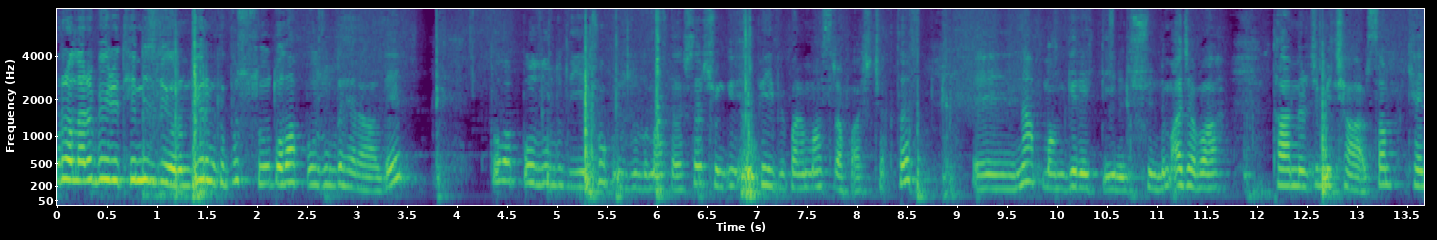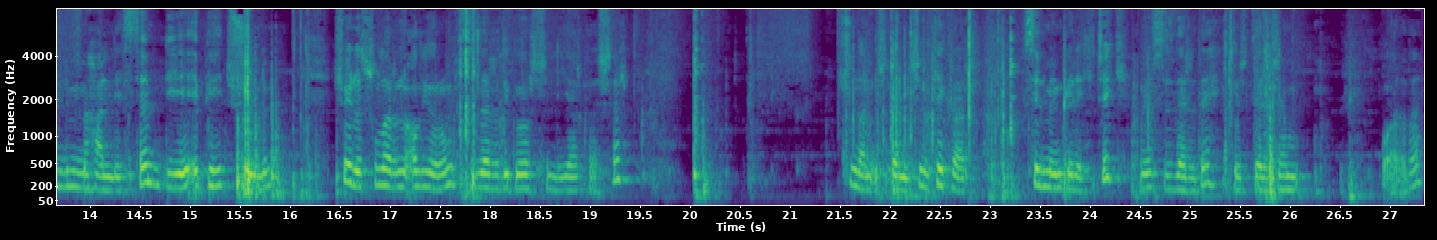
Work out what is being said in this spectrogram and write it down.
Buraları böyle temizliyorum. Diyorum ki bu su dolap bozuldu herhalde. Dolap bozuldu diye çok üzüldüm arkadaşlar. Çünkü epey bir bana masraf açacaktı. Ee, ne yapmam gerektiğini düşündüm. Acaba tamirci mi çağırsam, kendim mi halletsem diye epey düşündüm. Şöyle sularını alıyorum. Sizlere de görsün diye arkadaşlar. Şunların üstlerini şimdi tekrar silmem gerekecek. Ve sizlere de göstereceğim bu arada.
